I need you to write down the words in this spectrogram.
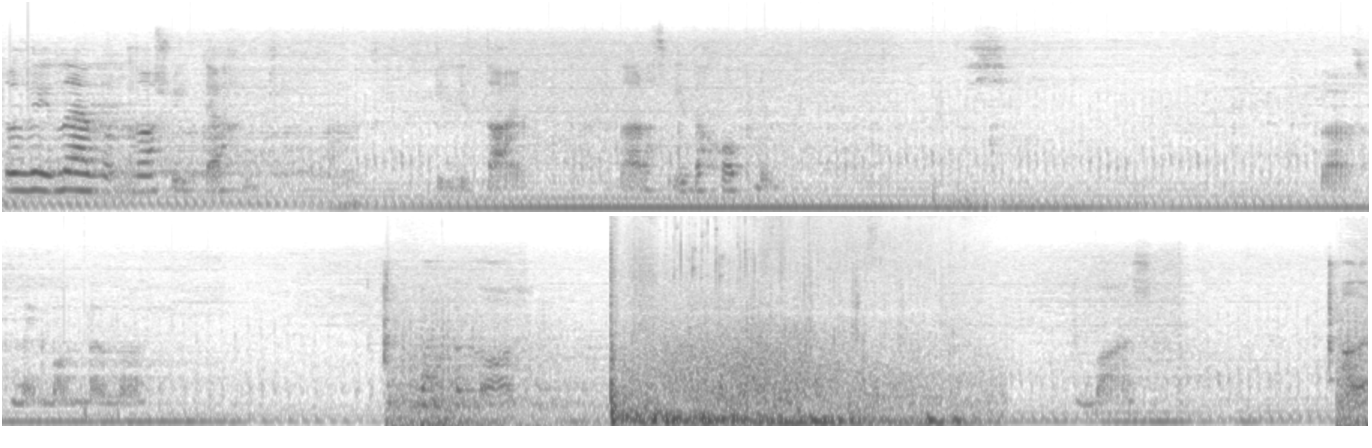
Новий левел нашої техніки. І літаємо. Зараз її захоплюємо. Зараз ми бомбимо. Бомбимо. База. Але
